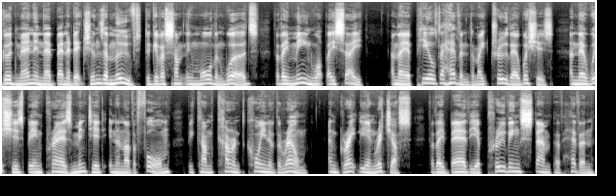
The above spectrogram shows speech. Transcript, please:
Good men in their benedictions are moved to give us something more than words, for they mean what they say, and they appeal to heaven to make true their wishes, and their wishes, being prayers minted in another form, become current coin of the realm, and greatly enrich us, for they bear the approving stamp of heaven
